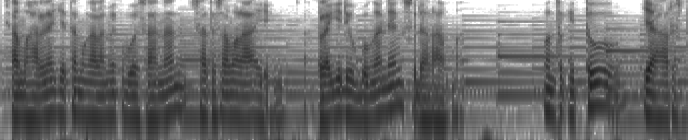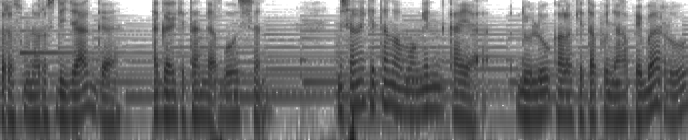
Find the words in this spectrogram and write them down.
Sama halnya kita mengalami kebosanan satu sama lain, apalagi di hubungan yang sudah lama. Untuk itu, ya harus terus-menerus dijaga agar kita nggak bosan. Misalnya kita ngomongin kayak dulu kalau kita punya HP baru,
